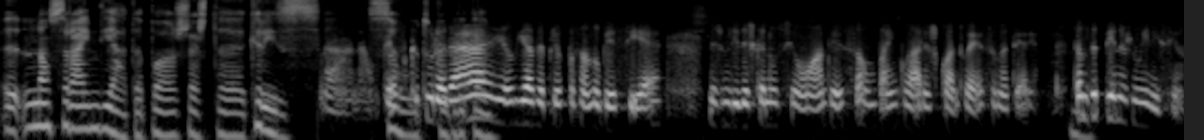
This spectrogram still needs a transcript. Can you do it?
eh, não será imediata após esta crise. Não, não. Penso que durará. E, aliás, a preocupação do BCE nas medidas que anunciou ontem são bem claras quanto a essa matéria. Estamos hum. apenas no início.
